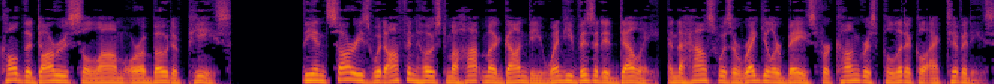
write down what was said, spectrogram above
called the Darus Salam or Abode of Peace. The Ansaris would often host Mahatma Gandhi when he visited Delhi, and the house was a regular base for Congress political activities.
